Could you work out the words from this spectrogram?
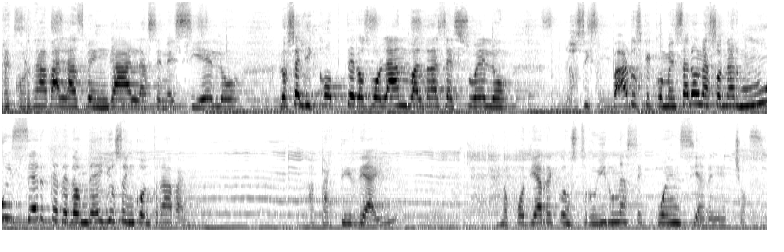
Recordaba las bengalas en el cielo, los helicópteros volando al ras del suelo, los disparos que comenzaron a sonar muy cerca de donde ellos se encontraban. A partir de ahí, no podía reconstruir una secuencia de hechos.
